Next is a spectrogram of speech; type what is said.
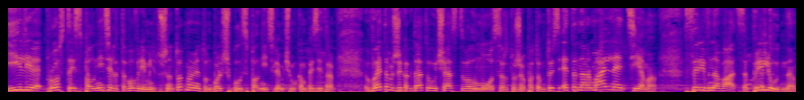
или просто исполнителя того времени, потому что на тот момент он больше был исполнителем, чем композитором. В этом же когда-то участвовал Моцарт уже потом. То есть это нормальная тема, соревноваться прилюдно.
